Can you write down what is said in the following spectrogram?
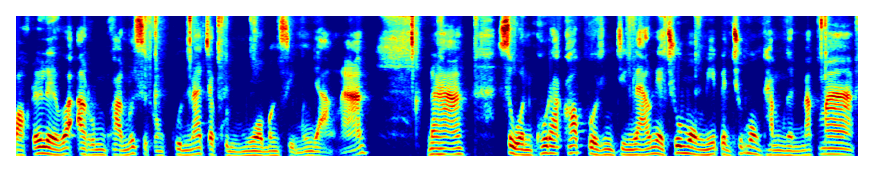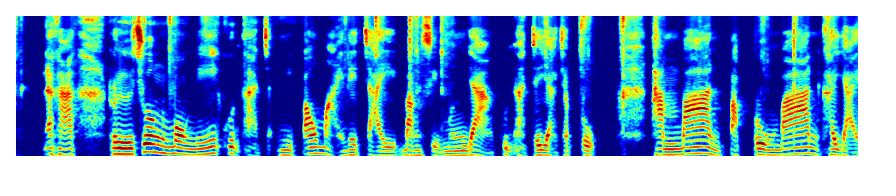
บอกได้เลยว่าอารมณ์ความรู้สึกของคุณน่าจะขุ่นมัวบางสิ่งบางอย่างนะนะคะส่วนคู่รักครอบครัวจริง ๆ แล้วเนี่ยชั่วโมงนี้เป็นชั่วโมงทำเงินมาก ๆนะคะ หรือช่วงโมงนี้คุณอาจจะมีเป้าหมายในใจบางสิ่งบางอย่าง คุณอาจจะอยากจะปลูก ทำบ้านปรับปรุงบ้านขยาย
